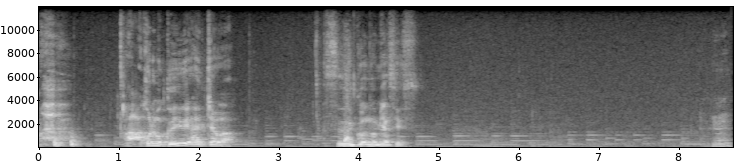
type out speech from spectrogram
ああこれもグイグイ入っちゃうわ。すっごい飲みやすいです。うん。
